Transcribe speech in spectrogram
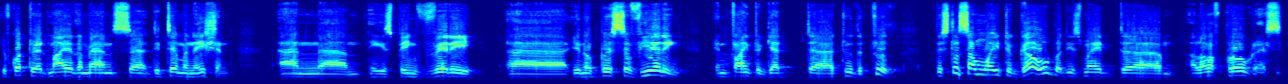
you've got to admire the man's uh, determination. And um, he's being very, uh, you know, persevering in trying to get uh, to the truth. There's still some way to go, but he's made um, a lot of progress.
